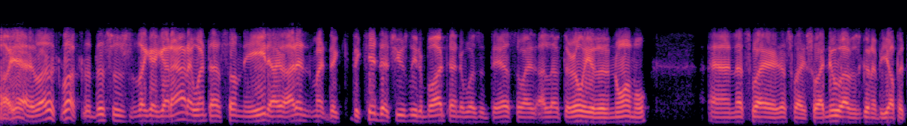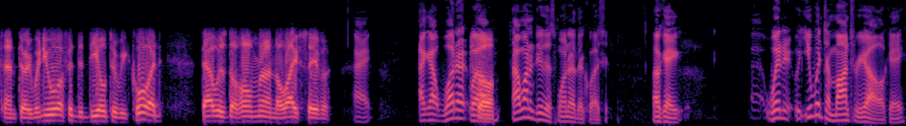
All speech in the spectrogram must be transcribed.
Oh yeah, look, look. This was like I got out. I went to have something to eat. I, I didn't. My the the kid that's usually the bartender wasn't there, so I, I left earlier than normal, and that's why. That's why. So I knew I was going to be up at ten thirty. When you offered the deal to record, that was the home run, the lifesaver. All right. I got one. Well, So- I want to do this one other question. Okay. When you went to Montreal, okay?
